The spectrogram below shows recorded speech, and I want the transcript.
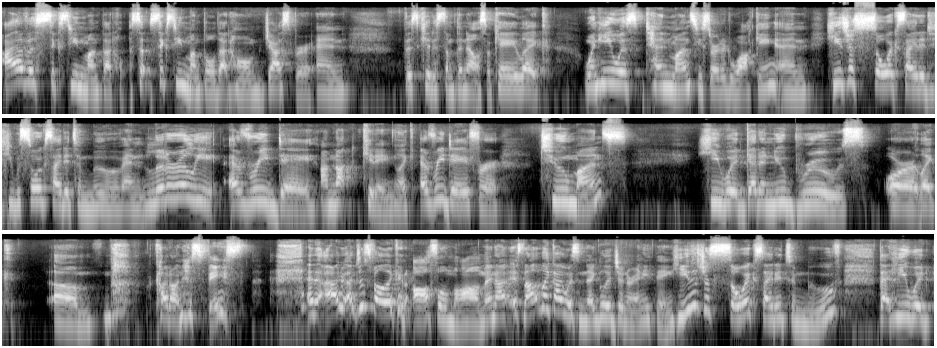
I have a 16 month, at, 16 month old at home, Jasper, and this kid is something else, okay? Like, when he was 10 months, he started walking and he's just so excited. He was so excited to move. And literally every day, I'm not kidding, like every day for two months, he would get a new bruise or like um, cut on his face. And I, I, just felt like an awful mom. And I, it's not like I was negligent or anything. He was just so excited to move that he would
